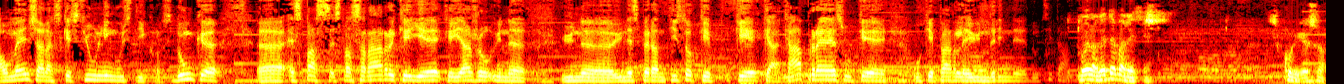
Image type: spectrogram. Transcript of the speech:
almenys a les qüestions lingüístiques. Donc, eh, és, pas, és pas rar que hi, ha- que hi hagi un, un, un esperantista que, que, que, après o que, o que parle un drin de- d'occità. Bueno, ¿qué te parece? Es curioso.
